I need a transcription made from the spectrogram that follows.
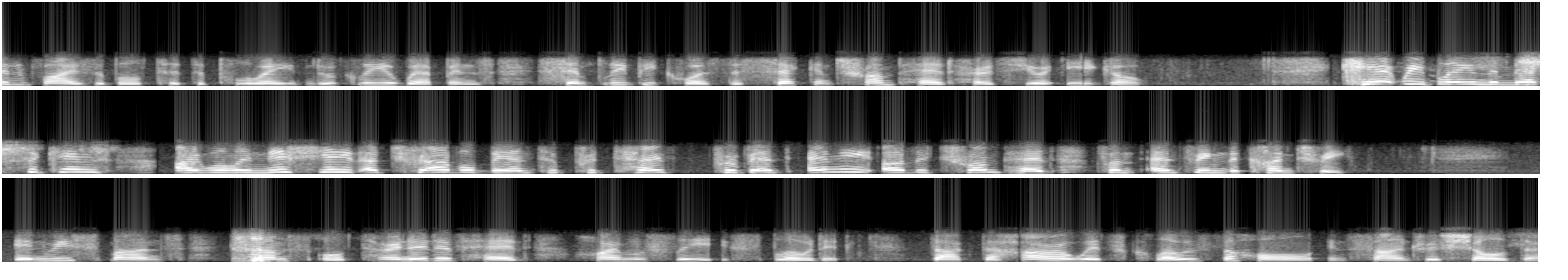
advisable to deploy nuclear weapons simply because the second Trump head hurts your ego. Can't we blame the Mexicans? I will initiate a travel ban to protect, prevent any other Trump head from entering the country. In response, Trump's alternative head harmlessly exploded. Dr. Horowitz closed the hole in Sandra's shoulder.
